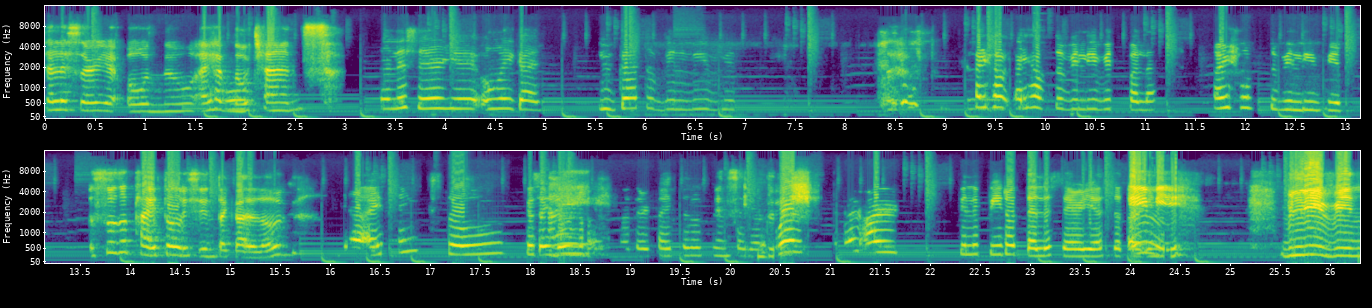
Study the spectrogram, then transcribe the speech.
Teleserye. Oh no, I have no Oh. chance. Teleserye. Oh my god. You gotta believe it. I have I have to believe it pala. I have to believe it. So the title is in Tagalog. Yeah, I think so. Because I don't Ay. know any other titles in Tagalog. Well, there are Filipino teleseries that are in Amy, believe in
